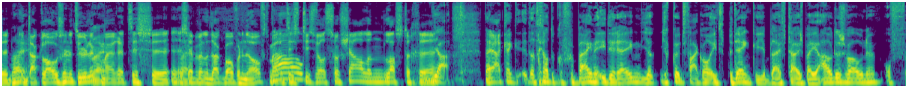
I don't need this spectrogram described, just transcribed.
200.000 nee. daklozen natuurlijk. Nee. Maar het is, uh, nee. ze hebben wel een dak boven hun hoofd. Maar nou, het, is, het is wel sociaal een lastige. Ja, nou ja, kijk, dat geldt ook voor bijna iedereen. Je, je kunt vaak wel iets bedenken. Je blijft thuis bij je ouders wonen. Of.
